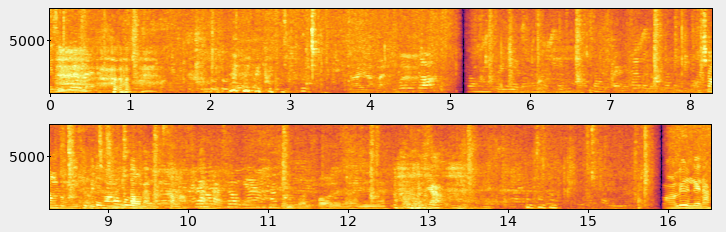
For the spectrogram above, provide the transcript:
ที่สุดเลยแหละ ช่องตรงนี้คือเป็นช่องที่ต้องแบบสลับกันต้นก่อนพ่อเลยนะอันนี้นะวางลื่นด้วยนะ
